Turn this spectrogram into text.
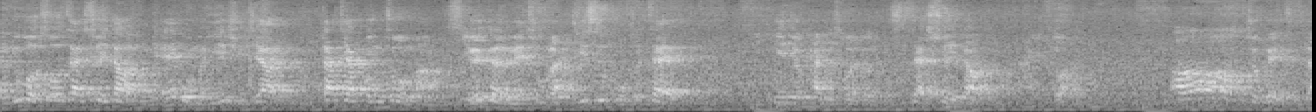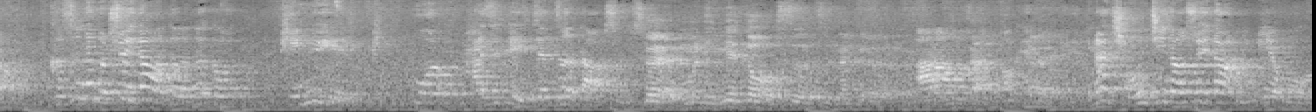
你如果说在隧道里面，哎，我们也许这样大家工作嘛，有一个人没出来，其实我们在里面就看得出来，说你是在隧道哪一段。哦。就可以知道。可是那个隧道的那个频率也波还是可以侦测到，是不是？对，我们里面都有设置那个啊。OK。那请问进到隧道里面，我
